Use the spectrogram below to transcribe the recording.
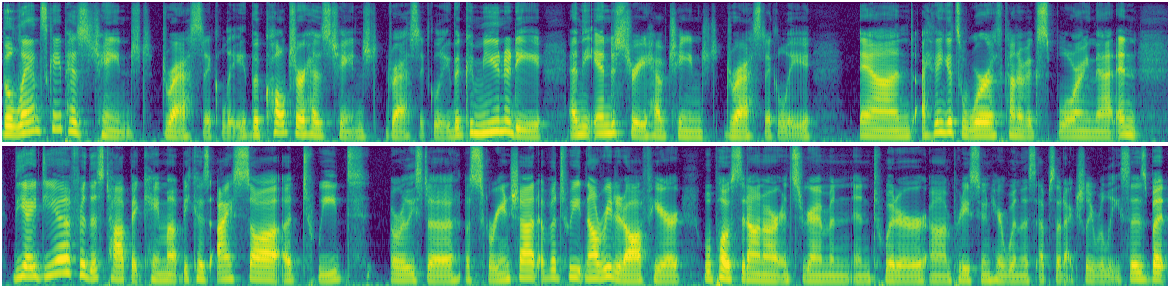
the landscape has changed drastically. The culture has changed drastically. The community and the industry have changed drastically. And I think it's worth kind of exploring that. And the idea for this topic came up because I saw a tweet or at least a, a screenshot of a tweet, and I'll read it off here. We'll post it on our Instagram and, and Twitter um, pretty soon here when this episode actually releases. But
